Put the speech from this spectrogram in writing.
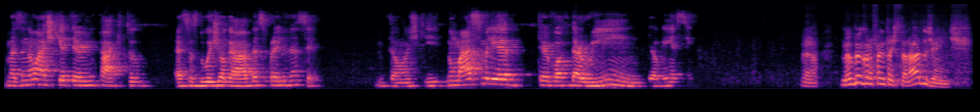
mas eu não acho que ia ter impacto essas duas jogadas para ele vencer. Então, acho que, no máximo, ele ia ter voto da Ring, de alguém assim. É. Meu microfone tá estourado, gente?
